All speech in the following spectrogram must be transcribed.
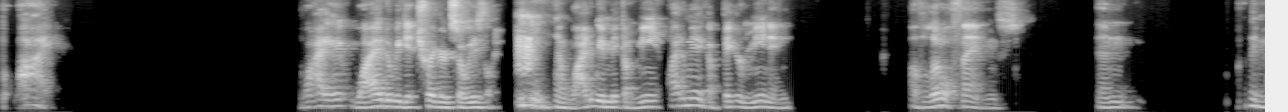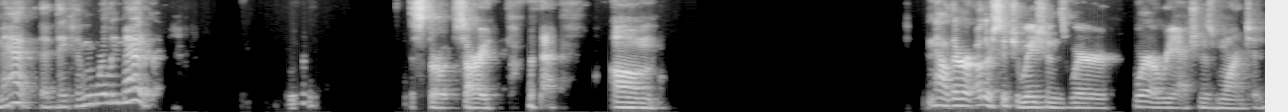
but why? why why do we get triggered so easily and why do we make a mean why do we make a bigger meaning of little things than they matter that they don't really matter this throat sorry um now there are other situations where where a reaction is warranted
